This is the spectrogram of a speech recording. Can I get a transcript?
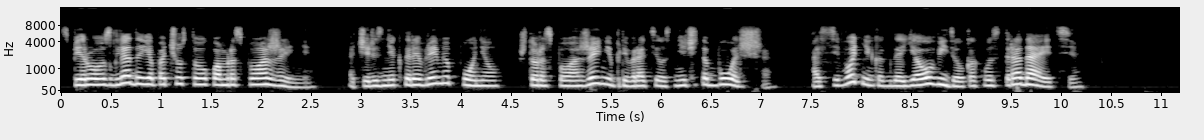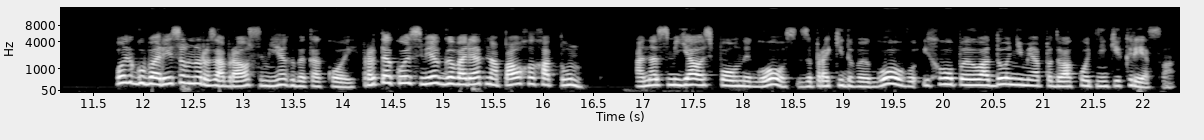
«С первого взгляда я почувствовал к вам расположение, а через некоторое время понял, что расположение превратилось в нечто большее. А сегодня, когда я увидел, как вы страдаете...» Ольгу Борисовну разобрал смех да какой. Про такой смех, говорят, напал хохотун. Она смеялась полный голос, запрокидывая голову и хлопая ладонями о подлокотнике кресла.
